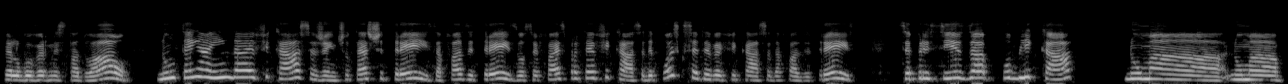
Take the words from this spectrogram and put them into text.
pelo governo estadual, não tem ainda eficácia, gente. O teste 3, a fase 3, você faz para ter eficácia. Depois que você teve a eficácia da fase 3, você precisa publicar numa, numa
